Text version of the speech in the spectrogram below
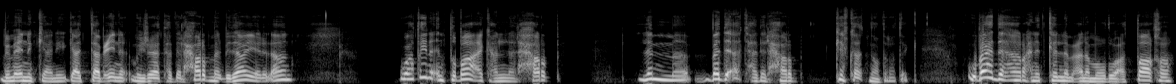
بما إنك يعني قاعد تتابعين مجريات هذه الحرب من البداية إلى الآن وأعطينا انطباعك عن الحرب لما بدأت هذه الحرب كيف كانت نظرتك؟ وبعدها راح نتكلم على موضوع الطاقة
